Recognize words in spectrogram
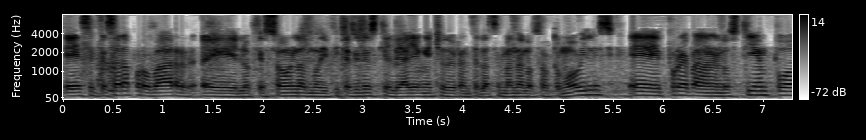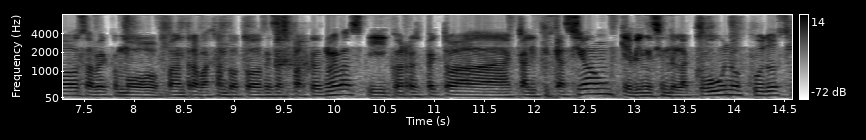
es empezar a probar eh, lo que son las modificaciones que le hayan hecho durante la semana a los automóviles. Eh, prueban los tiempos, a ver cómo van trabajando todas esas partes nuevas. Y con respecto a calificación, que viene siendo la Q1, Q2 y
